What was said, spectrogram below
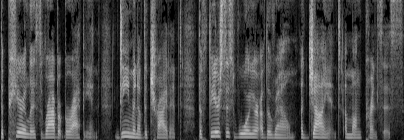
the peerless Robert Baratheon, demon of the trident, the fiercest warrior of the realm, a giant among princes.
